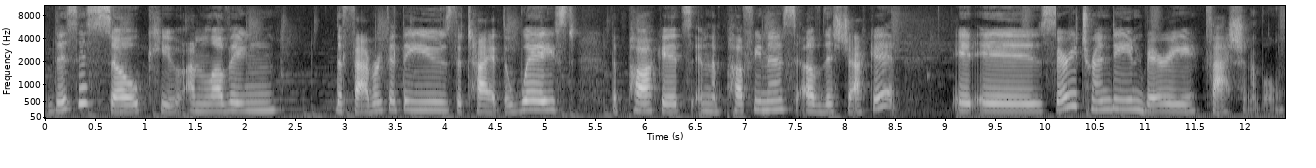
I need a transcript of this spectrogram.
this is so cute. I'm loving the fabric that they use, the tie at the waist, the pockets and the puffiness of this jacket. It is very trendy and very fashionable.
